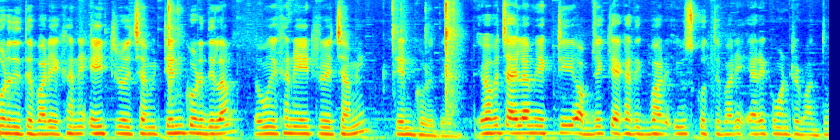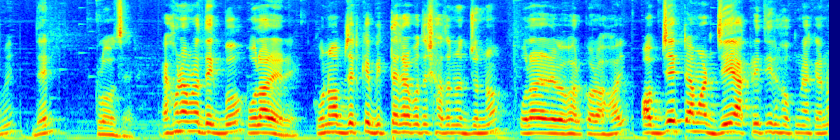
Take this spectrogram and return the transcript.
করে দিতে পারি। এখানে এইট রয়েছে, আমি টেন করে দিলাম, এবং এখানে এইট রয়েছে, আমি টেন করে দিলাম। এভাবে চাইলে আমি একটি অবজেক্টকে একাধিকবার ইউজ করতে পারি অ্যারে কমান্ডের মাধ্যমে দেন ক্লোজার এখন আমরা দেখব পোলার এরে কোন অবজেক্টকে বৃত্তাকার পথে সাজানোর জন্য পোলার এরে ব্যবহার করা হয়। অবজেক্ট আমার যে আকৃতির হোক না কেন,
